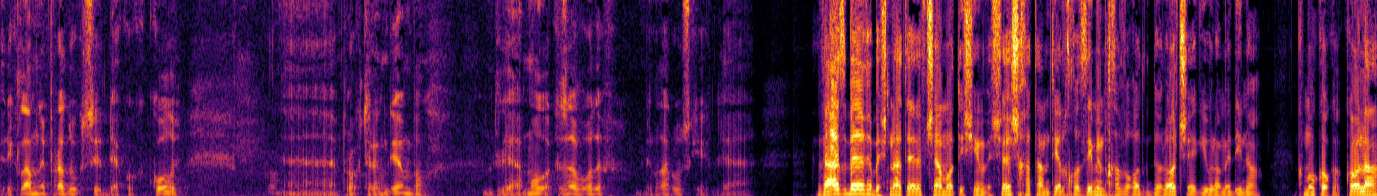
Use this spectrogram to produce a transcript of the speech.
рекламной продукции для Coca-Cola, Procter Gamble, для молокозаводов белорусских, для... ואז בערך בשנת 1996 חתמתי על חוזים עם חברות גדולות שהגיעו למדינה. כמו קוקה קולה,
